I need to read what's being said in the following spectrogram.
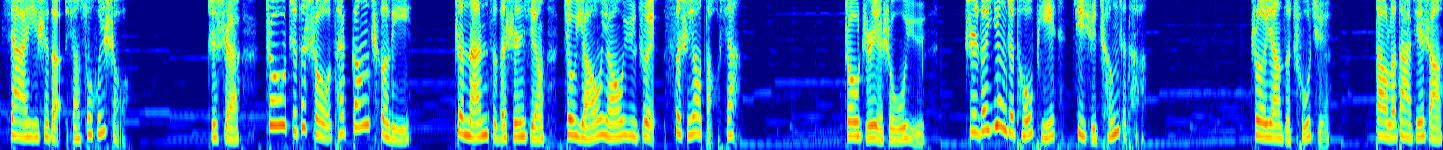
下意识的想缩回手。只是周芷的手才刚撤离，这男子的身形就摇摇欲坠，似是要倒下。周芷也是无语，只得硬着头皮继续撑着他。这样子出去，到了大街上，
